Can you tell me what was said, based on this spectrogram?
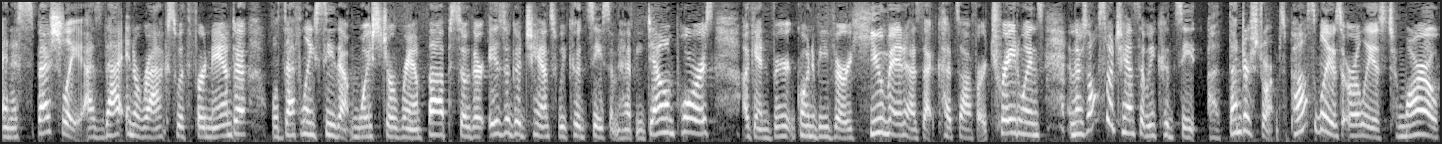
And especially as that interacts with Fernanda, we'll definitely see that moisture ramp up. So there is a good chance we could see some heavy downpours. Again, very, going to be very humid as that cuts off our trade winds. And there's also a chance that we could see uh, thunderstorms, possibly as early as tomorrow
